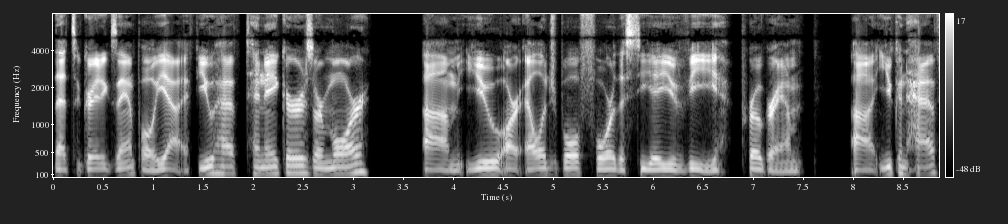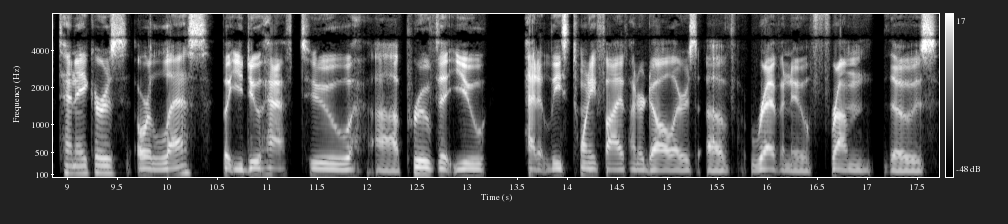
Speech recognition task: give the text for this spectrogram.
that's a great example. Yeah, if you have 10 acres or more, um, you are eligible for the CAUV program. Uh, you can have 10 acres or less, but you do have to uh, prove that you had at least $2,500 of revenue from those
